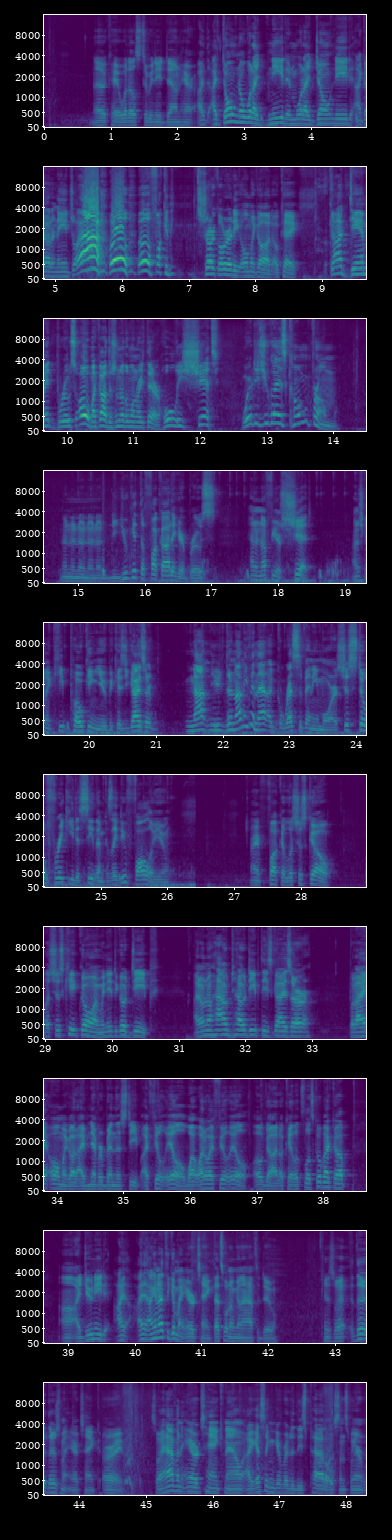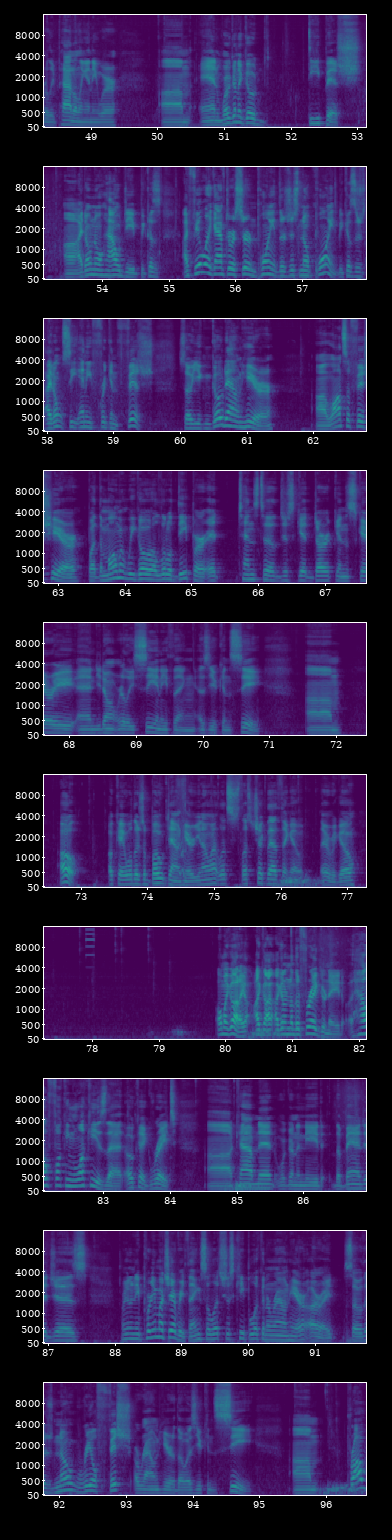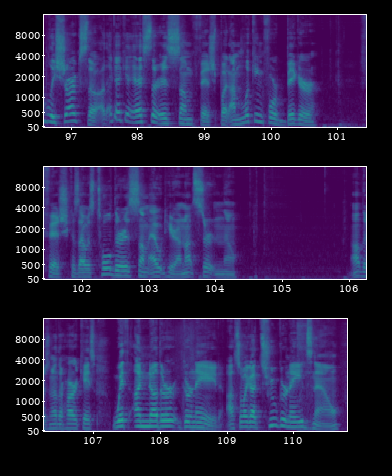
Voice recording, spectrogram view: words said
Okay, what else do we need down here? I, I don't know what I need and what I don't need. I got an angel. Ah! Oh! Oh, fucking shark already. Oh my god. Okay. God damn it, Bruce. Oh my god, there's another one right there. Holy shit. Where did you guys come from? No, no, no, no, no. You get the fuck out of here, Bruce. Had enough of your shit. I'm just gonna keep poking you because you guys are not... They're not even that aggressive anymore. It's just still freaky to see them because they do follow you. Alright, fuck it. Let's just go. Let's just keep going. We need to go deep. I don't know how, how deep these guys are. But I... Oh my god, I've never been this deep. I feel ill. Why, why do I feel ill? Oh god. Okay, let's let's go back up. Uh, I do need... I, I, I'm gonna have to get my air tank. That's what I'm gonna have to do. Okay, so I, there, there's my air tank. Alright. So I have an air tank now. I guess I can get rid of these paddles since we aren't really paddling anywhere. Um, and we're gonna go deepish. Uh, I don't know how deep because I feel like after a certain point, there's just no point because there's I don't see any freaking fish. So you can go down here, uh, lots of fish here, but the moment we go a little deeper, it tends to just get dark and scary and you don't really see anything, as you can see. Um, oh, okay, well there's a boat down here. You know what? Let's let's check that thing out. There we go. Oh my god, I, I, got, I got another frag grenade. How fucking lucky is that? Okay, great. Uh, cabinet, we're gonna need the bandages. We're gonna need pretty much everything, so let's just keep looking around here. Alright, so there's no real fish around here, though, as you can see. Um, probably sharks, though. I, I guess there is some fish, but I'm looking for bigger fish, because I was told there is some out here. I'm not certain, though. Oh, there's another hard case with another grenade. Uh, so I got two grenades now.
